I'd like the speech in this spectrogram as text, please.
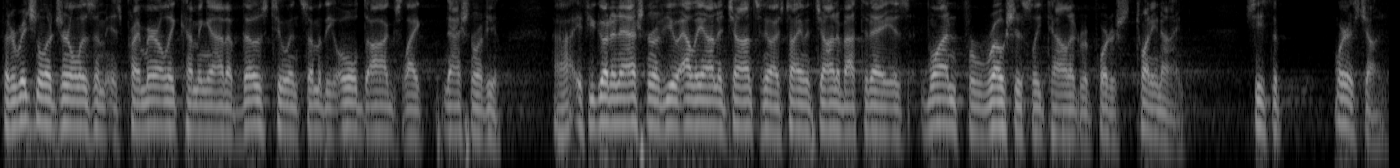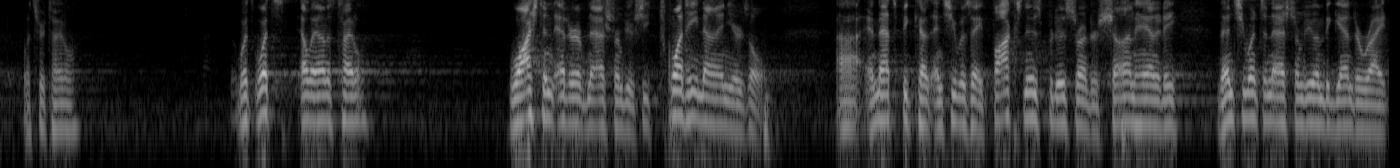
but original journalism is primarily coming out of those two and some of the old dogs like National Review. Uh, if you go to National Review, Eliana Johnson, who I was talking with John about today, is one ferociously talented reporter. She's 29. She's the, where is John? What's her title? What, what's Eliana's title? Washington editor of National Review. She's 29 years old. Uh, and that's because, and she was a Fox News producer under Sean Hannity. Then she went to National Review and began to write.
